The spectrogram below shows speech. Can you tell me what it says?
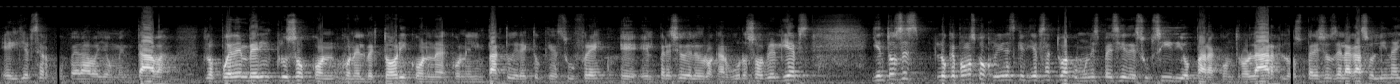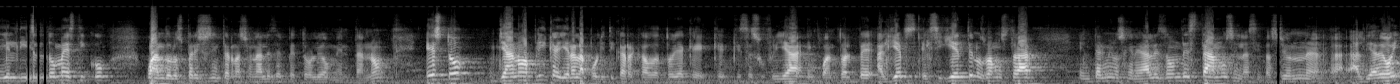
el IEPS se recuperaba y aumentaba. Lo pueden ver incluso con, el vector y con, el impacto directo que sufre eh, el precio del hidrocarburo sobre el IEPS. Y entonces lo que podemos concluir es que el IEPS actúa como una especie de subsidio para controlar los precios de la gasolina y el diésel doméstico cuando los precios internacionales del petróleo aumentan. ¿no? Esto ya no aplica y era la política recaudatoria que, se sufría en cuanto al, al IEPS. El siguiente nos va a mostrar en términos generales dónde estamos en la situación eh, al día de hoy.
